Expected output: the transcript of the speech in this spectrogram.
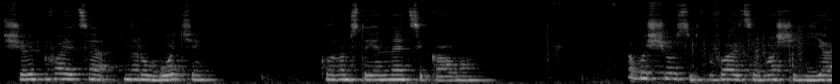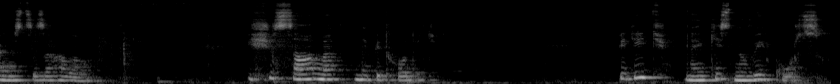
Що відбувається на роботі, коли вам стає нецікаво. Або щось відбувається в вашій діяльності загалом. І що саме не підходить. Підіть на якийсь новий курс.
